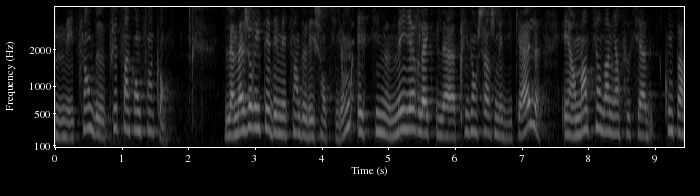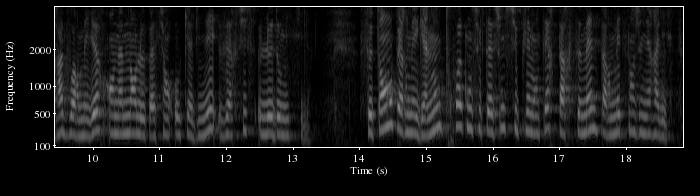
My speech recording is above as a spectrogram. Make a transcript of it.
médecins de plus de 55 ans. La majorité des médecins de l'échantillon estiment meilleure la, prise en charge médicale et un maintien d'un lien social comparable, voire meilleur, en amenant le patient au cabinet versus le domicile. Ce temps permet également trois consultations supplémentaires par semaine par médecin généraliste.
